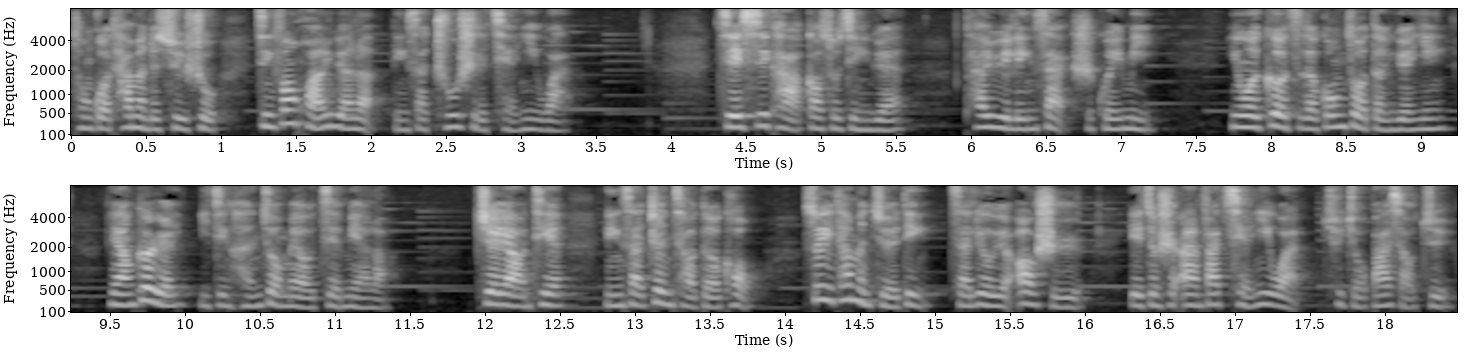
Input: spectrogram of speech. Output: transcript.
通过他们的叙述，警方还原了林赛出事的前一晚。杰西卡告诉警员，她与林赛是闺蜜，因为各自的工作等原因，两个人已经很久没有见面了。这两天，林赛正巧得空，所以他们决定在六月二十日，也就是案发前一晚去酒吧小聚。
